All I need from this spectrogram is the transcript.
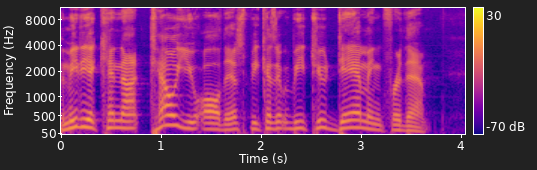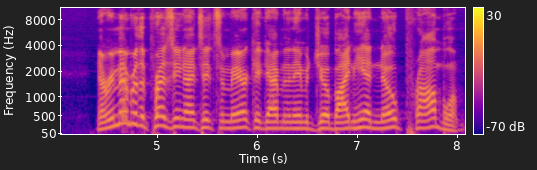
The media cannot tell you all this because it would be too damning for them. Now, remember the President of the United States of America, guy by the name of Joe Biden? He had no problem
